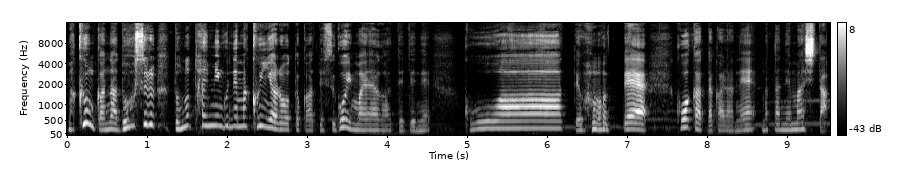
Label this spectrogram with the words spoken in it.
巻くんかなどうするどのタイミングで巻くんやろうとかってすごい舞い上がっててね怖って思って怖かったからねまた寝ました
